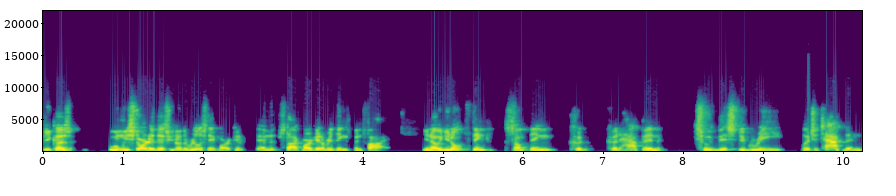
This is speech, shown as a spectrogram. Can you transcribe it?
Because when we started this, you know, the real estate market and stock market, everything's been fine. You know, you don't think something could could happen to this degree, which it's happened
